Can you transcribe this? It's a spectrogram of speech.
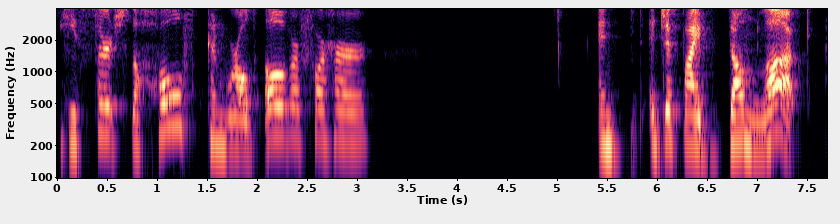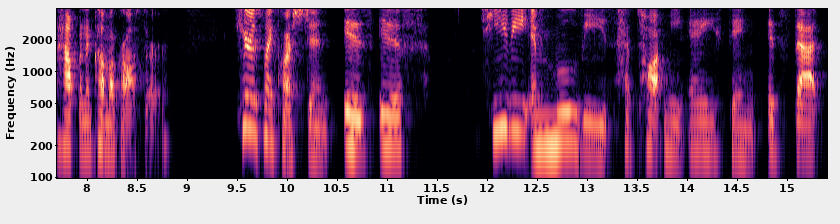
He searched the whole fucking world over for her. And just by dumb luck, happened to come across her. Here's my question is if TV and movies have taught me anything, it's that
